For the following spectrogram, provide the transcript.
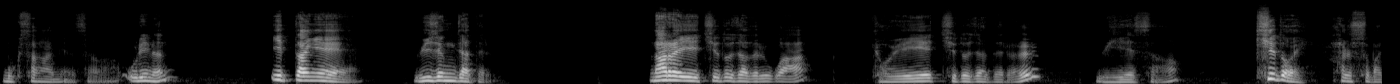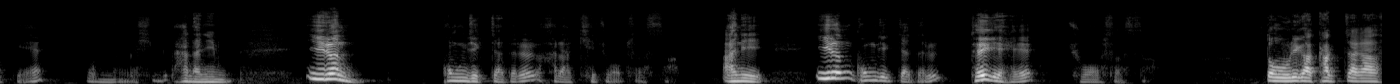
묵상하면서 우리는 이 땅의 위정자들, 나라의 지도자들과 교회의 지도자들을 위해서 기도할 수밖에 없는 것입니다. 하나님, 이런 공직자들을 허락해 주옵소서. 아니, 이런 공직자들을 되게 해 주옵소서. 또 우리가 각자가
